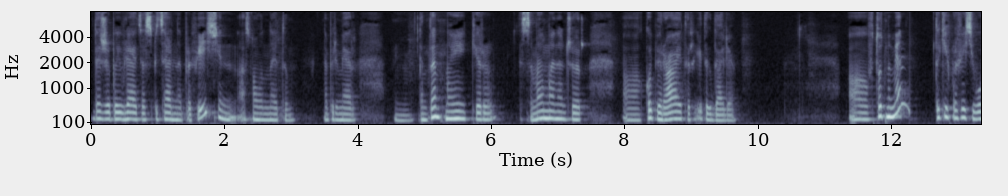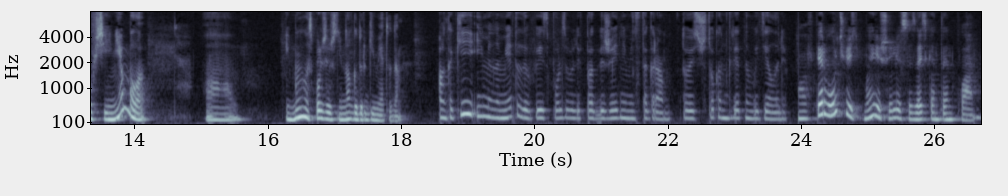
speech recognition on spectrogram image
Даже появляются специальные профессии, основанные на этом. Например, контент-мейкер, SMM-менеджер, э, копирайтер и так далее. Э, в тот момент таких профессий вовсе и не было, э, и мы воспользовались немного другим методом. А какие именно методы вы использовали в продвижении в Инстаграм? То есть что конкретно вы делали? А, в первую очередь мы решили создать контент-план.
